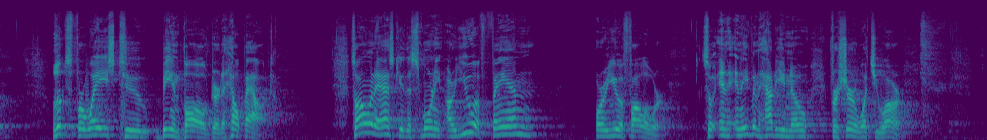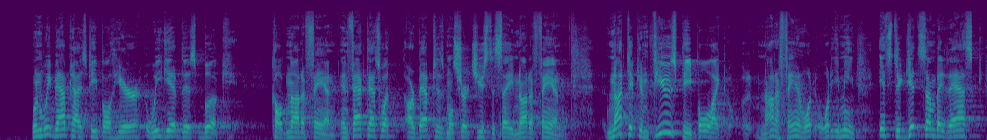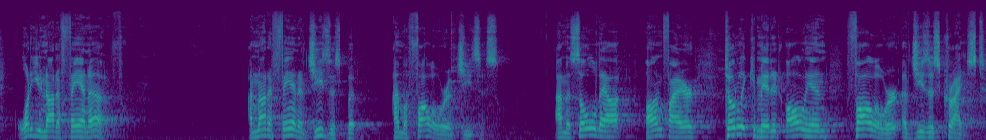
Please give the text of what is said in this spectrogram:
looks for ways to be involved or to help out. So I want to ask you this morning are you a fan or are you a follower? So, and, and even how do you know for sure what you are? When we baptize people here, we give this book called Not a Fan. In fact, that's what our baptismal church used to say, not a fan. Not to confuse people like, not a fan, what, what do you mean? It's to get somebody to ask, what are you not a fan of? I'm not a fan of Jesus, but I'm a follower of Jesus. I'm a sold out, on fire, totally committed, all in follower of Jesus Christ.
